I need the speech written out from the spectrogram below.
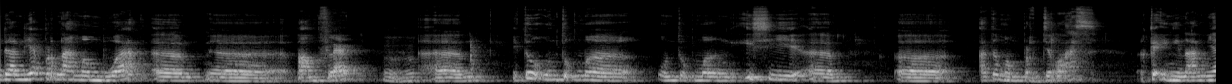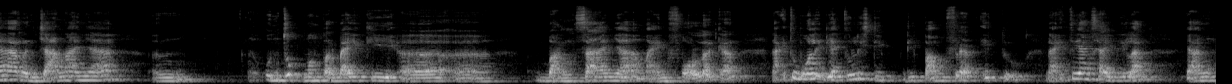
dan dia pernah membuat em, eh, pamflet em, itu untuk me, untuk mengisi em, eh, atau memperjelas keinginannya rencananya em, untuk memperbaiki eh, eh, bangsanya mindful kan nah itu boleh dia tulis di di pamflet itu. Nah itu yang saya bilang yang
